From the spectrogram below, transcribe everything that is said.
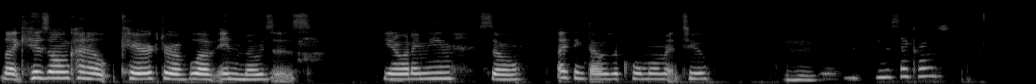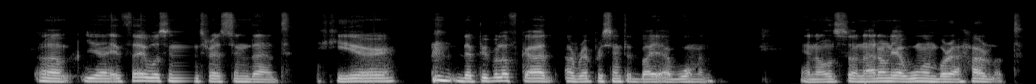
like his own kind of character of love in Moses. You know what I mean? So I think that was a cool moment too. Mm-hmm. You say, Carlos? Um, yeah, I thought it was interesting that here the people of God are represented by a woman, and also not only a woman but a harlot.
